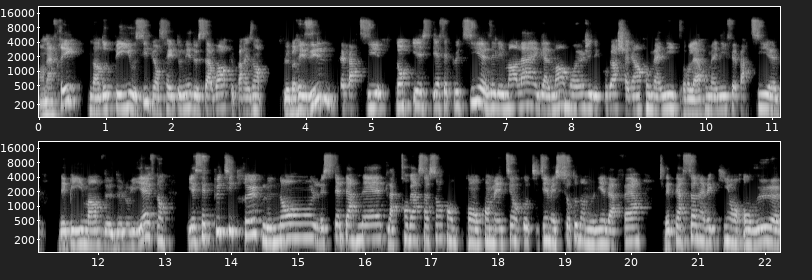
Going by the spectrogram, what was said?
en Afrique, dans d'autres pays aussi. Puis on serait étonné de savoir que, par exemple, le Brésil fait partie. Donc, il y a, ces petits euh, éléments-là également. Moi, j'ai découvert, je suis allée en Roumanie. La Roumanie fait partie euh, des pays membres de, de l'OIF. Donc, il y a ces petits trucs, le nom, le site Internet, la conversation qu'on maintient au quotidien, mais surtout dans nos liens d'affaires, les personnes avec qui on, veut euh,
